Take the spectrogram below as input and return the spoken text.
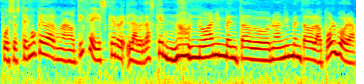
Pues os tengo que dar una noticia y es que la verdad es que no, no, han, inventado, no han inventado la pólvora,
